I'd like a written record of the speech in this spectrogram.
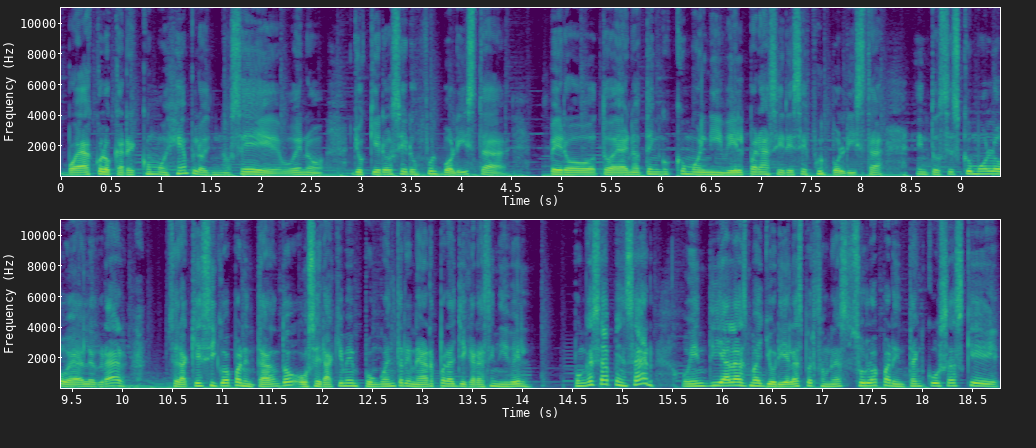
Voy a colocar como ejemplo, no sé, bueno, yo quiero ser un futbolista, pero todavía no tengo como el nivel para ser ese futbolista, entonces ¿cómo lo voy a lograr? ¿Será que sigo aparentando o será que me pongo a entrenar para llegar a ese nivel? Póngase a pensar, hoy en día la mayoría de las personas solo aparentan cosas que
